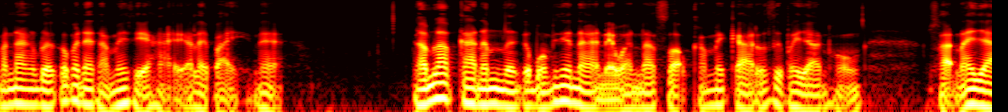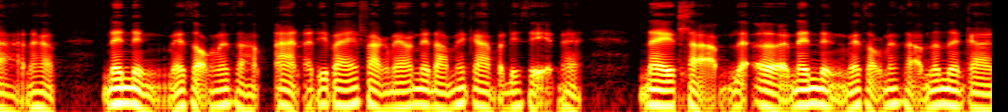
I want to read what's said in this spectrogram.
มานั่งด้วยก็ไม่ได้ทำให้เสียหายอะไรไปนะสำหรับการดำเนินกระบวนพิจารณาในวันนัดสอบคำให้การและสืบพยานของ ศาลอาญานะครับ ใน 1 ใน 2 ใน 3 อ่านอธิบายให้ฟังแล้วในดำให้การปฏิเสธนะใน3และเออใน 1 ใน 2 ใน 3ดำเนินการ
